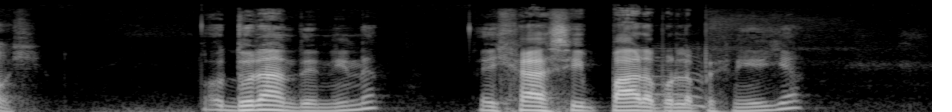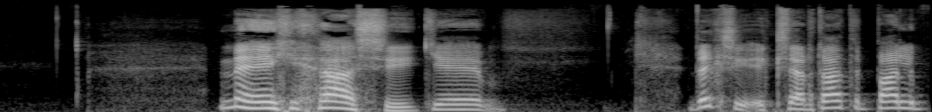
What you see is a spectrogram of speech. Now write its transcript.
Όχι. Ο Durant δεν είναι. Έχει χάσει πάρα πολλά παιχνίδια. Ναι, έχει χάσει και. Εντάξει, εξαρτάται πάλι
